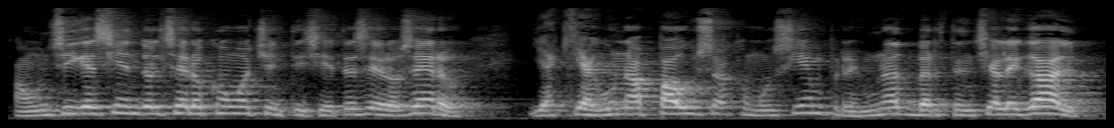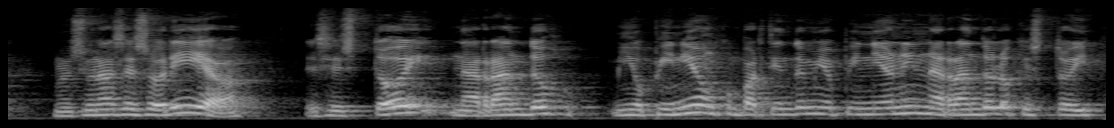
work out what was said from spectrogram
aún sigue siendo el 0,8700. Y aquí hago una pausa, como siempre, una advertencia legal, no es una asesoría. Les estoy narrando mi opinión, compartiendo mi opinión y narrando lo que estoy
